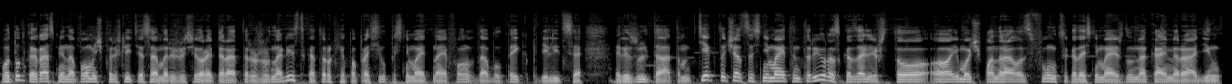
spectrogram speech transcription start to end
Вот тут как раз мне на помощь пришли те самые режиссеры, операторы, журналисты, которых я попросил поснимать на iPhone в Take и поделиться результатом. Те, кто часто снимает интервью, рассказали, что э, им очень понравилась функция, когда снимаешь двумя камерами, один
